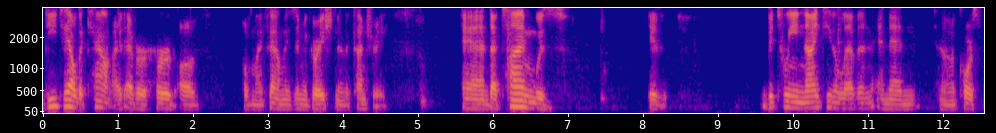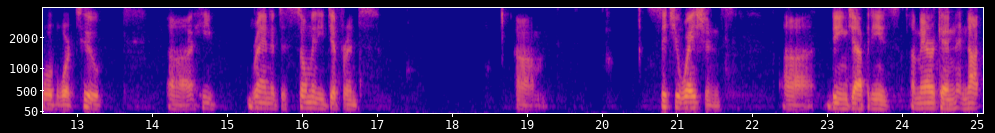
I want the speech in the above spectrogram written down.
detailed account I'd ever heard of of my family's immigration in the country. And that time was it, between 1911 and then, and of course, World War II. Uh, he ran into so many different um, situations uh, being Japanese American and not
